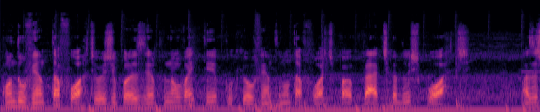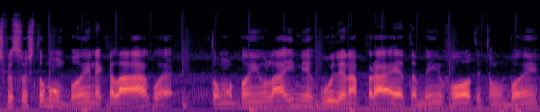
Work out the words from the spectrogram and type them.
quando o vento está forte. Hoje, por exemplo, não vai ter, porque o vento não está forte para a prática do esporte. Mas as pessoas tomam banho naquela água toma banho lá e mergulha na praia também, volta e toma banho.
